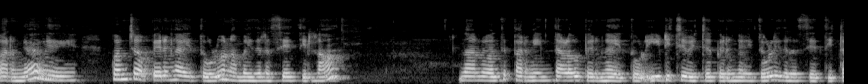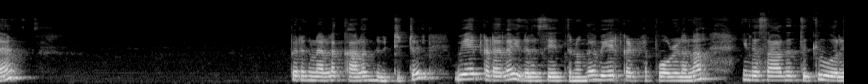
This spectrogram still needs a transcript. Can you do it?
பாருங்கள் கொஞ்சம் பெருங்காயத்தூளும் நம்ம இதில் சேர்த்திடலாம். நான் வந்து பாருங்கள் இந்த அளவு பெருங்காயத்தூள் இடித்து வச்ச பெருங்காயத்தூள் இதில் சேர்த்திட்டேன். பிறகு நல்லா கலந்து விட்டுட்டு வேர்க்கடலை இதில் சேர்த்துணுங்க. வேர்க்கடலை போடலாம் இந்த சாதத்துக்கு ஒரு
